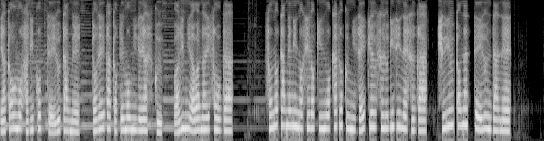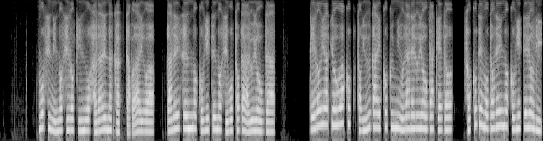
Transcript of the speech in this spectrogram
野党もはびこっているため、奴隷がとても逃げやすく、割に合わないそうだ。そのため身代金を家族に請求するビジネスが、主流となっているんだね。もし身代金を払えなかった場合は、ガレー船の漕ぎ手の仕事があるようだ。ゲロや共和国という外国に売られるようだけど、そこでも奴隷の漕ぎ手より、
